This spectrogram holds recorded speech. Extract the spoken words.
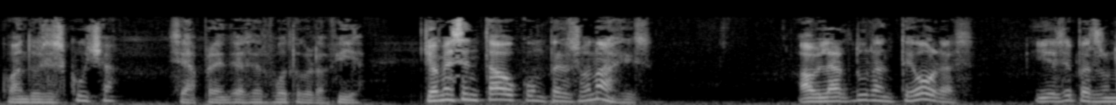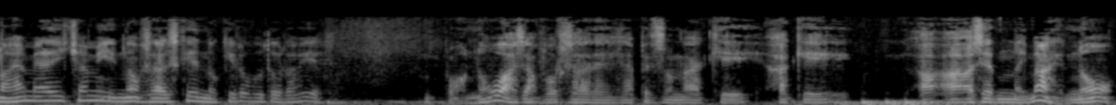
Cuando se escucha, se aprende a hacer fotografía. Yo me he sentado con personajes hablar durante horas y ese personaje me ha dicho a mí, no, sabes que no quiero fotografías. Pues no vas a forzar a esa persona a que a que a, hacer una imagen, no.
